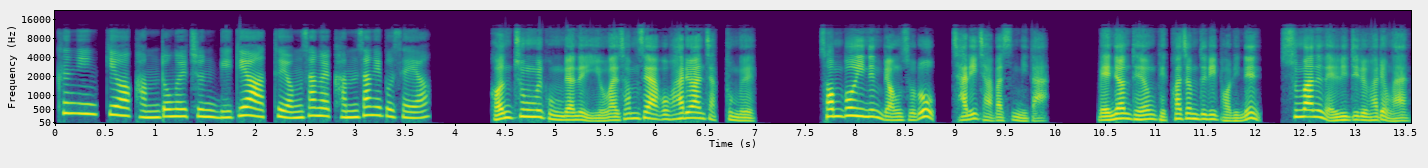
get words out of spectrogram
큰 인기와 감동을 준 미디어 아트 영상을 감상해보세요. 건축물 공면을 이용한 섬세하고 화려한 작품을 선보이는 명소로 자리 잡았습니다. 매년 대형 백화점들이 벌이는 수많은 LED를 활용한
